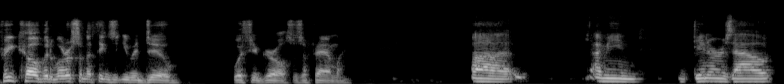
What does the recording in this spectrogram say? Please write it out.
Pre COVID, what are some of the things that you would do with your girls as a family? Uh, I mean, dinners out,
